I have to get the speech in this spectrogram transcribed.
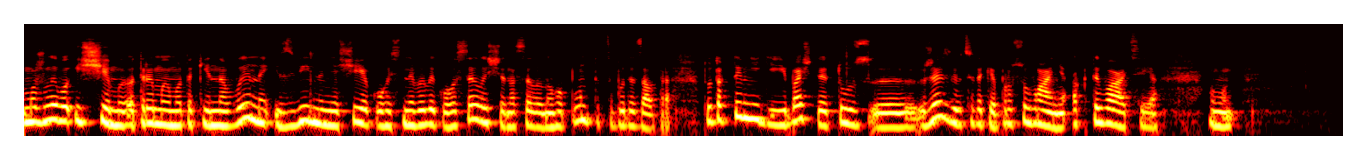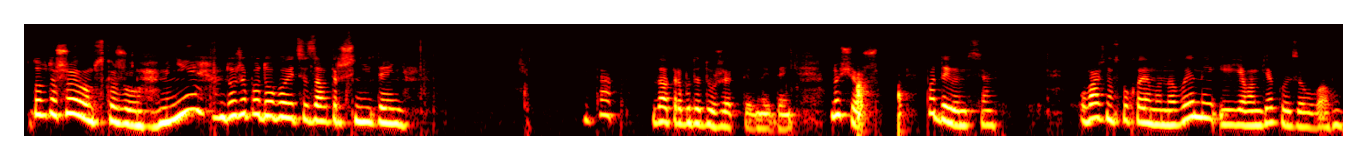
Можливо, іще ми отримуємо такі новини і звільнення ще якогось невеликого селища, населеного пункту. Це буде завтра. Тут активні дії. Бачите, туз е, жезлів це таке просування, активація. Тобто, що я вам скажу? Мені дуже подобається завтрашній день. Так, завтра буде дуже активний день. Ну що ж, подивимося. Уважно слухаємо новини, і я вам дякую за увагу.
